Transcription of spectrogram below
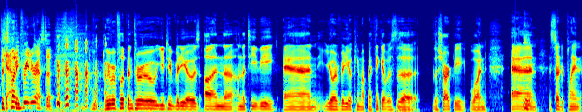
that's funny. Caffeine free DiResta. we were flipping through YouTube videos on the on the TV, and your video came up. I think it was the the Sharpie one, and it started playing.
